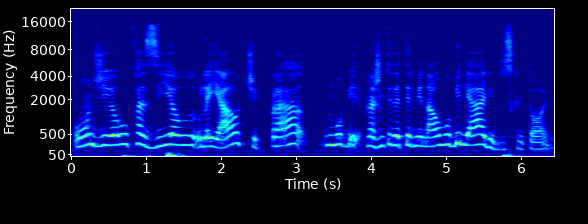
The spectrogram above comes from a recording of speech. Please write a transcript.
onde eu fazia o layout para a gente determinar o mobiliário de escritório.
